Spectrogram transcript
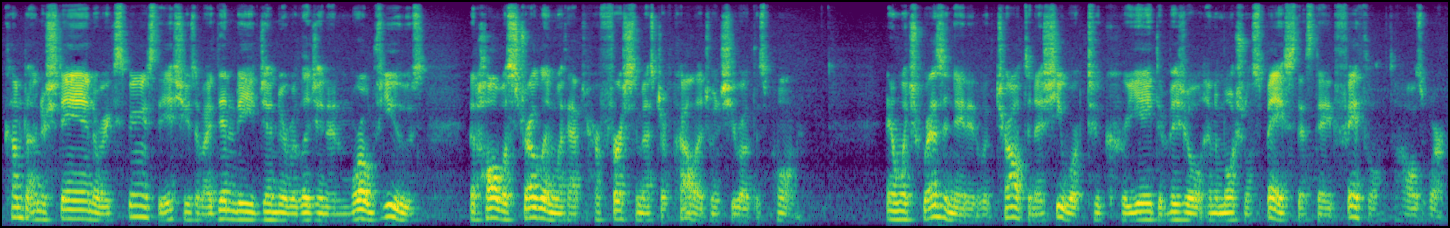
come to understand or experience the issues of identity, gender, religion, and worldviews that Hall was struggling with after her first semester of college when she wrote this poem, and which resonated with Charlton as she worked to create a visual and emotional space that stayed faithful to Hall's work.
